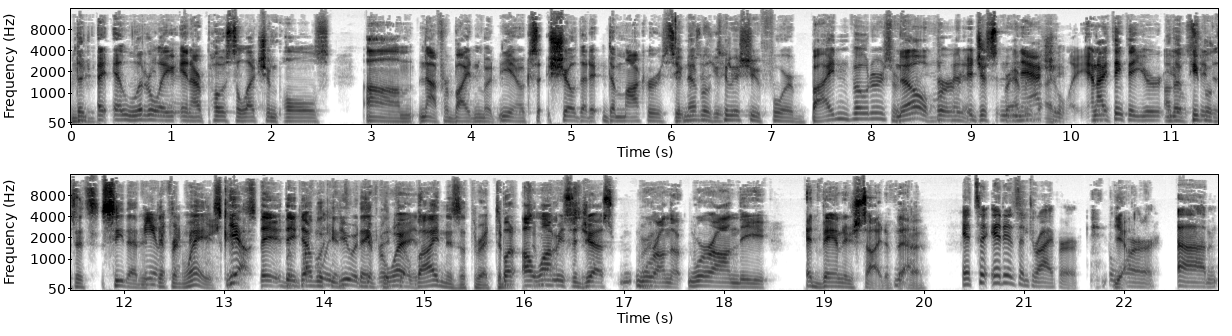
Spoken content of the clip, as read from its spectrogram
The, mm-hmm. it, it literally in our post election polls, um, not for Biden, but you know, show that it, democracy. The number two issue for Biden voters, or no, for, for just for nationally. And I think that you're although people see, see that in different ways. Yeah, they they definitely view it different ways. Joe Biden is a threat to. But allow me suggest we're right. on the we're on the advantage side of that. Yeah. It's a, it is a driver for yeah. um,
